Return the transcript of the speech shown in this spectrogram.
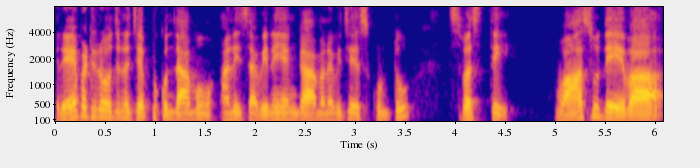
రేపటి రోజున చెప్పుకుందాము అని సవినయంగా మనవి చేసుకుంటూ స్వస్తి వాసుదేవా.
